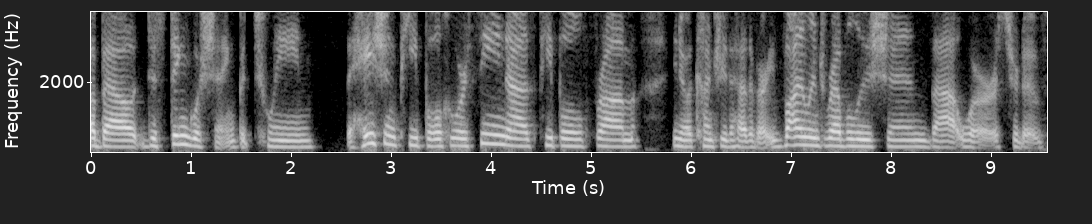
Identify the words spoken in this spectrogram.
about distinguishing between the Haitian people who are seen as people from, you know, a country that had a very violent revolution that were sort of,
